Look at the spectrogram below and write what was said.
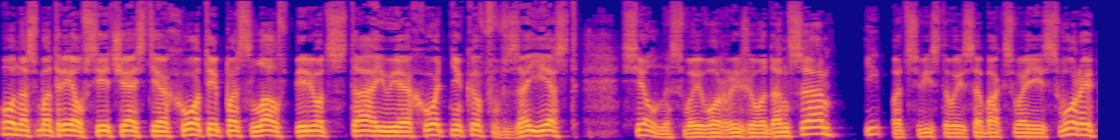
Он осмотрел все части охоты, послал вперед стаю и охотников в заезд, сел на своего рыжего донца и, подсвистывая собак своей своры,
